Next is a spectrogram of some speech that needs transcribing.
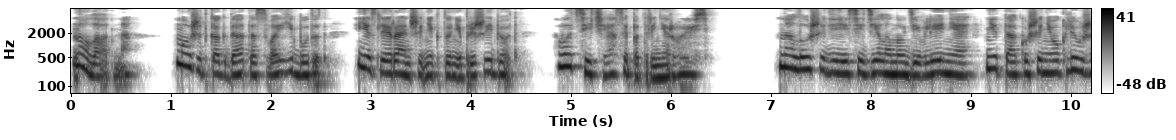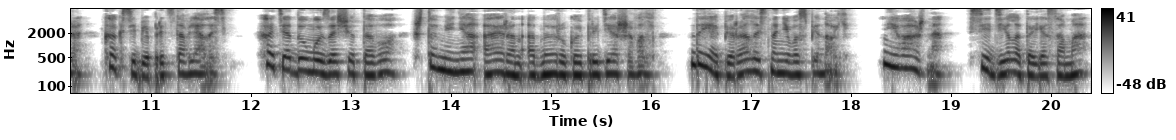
Ну ладно, может, когда-то свои будут, если раньше никто не пришибет. Вот сейчас и потренируюсь. На лошади я сидела на удивление не так уж и неуклюже, как себе представлялось. Хотя, думаю, за счет того, что меня Айрон одной рукой придерживал, да и опиралась на него спиной. Неважно, сидела-то я сама,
